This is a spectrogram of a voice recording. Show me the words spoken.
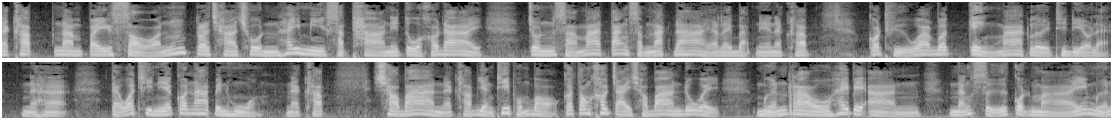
นะครับนำไปสอนประชาชนให้มีศรัทธาในตัวเขาได้ จนสามารถตั้งสำนักได้อะไรแบบนี้นะครับ ก็ถือว่าว่าเก่งมากเลยทีเดียวแหละนะฮะแต่ว่าทีเนี้ยก็น่าเป็นห่วงนะครับ ชาวบ้านนะครับ อย่างที่ผมบอกก็ต้องเข้าใจชาวบ้านด้วย เหมือนเราให้ไปอ่าน หนังสือกฎหมาย เหมือน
